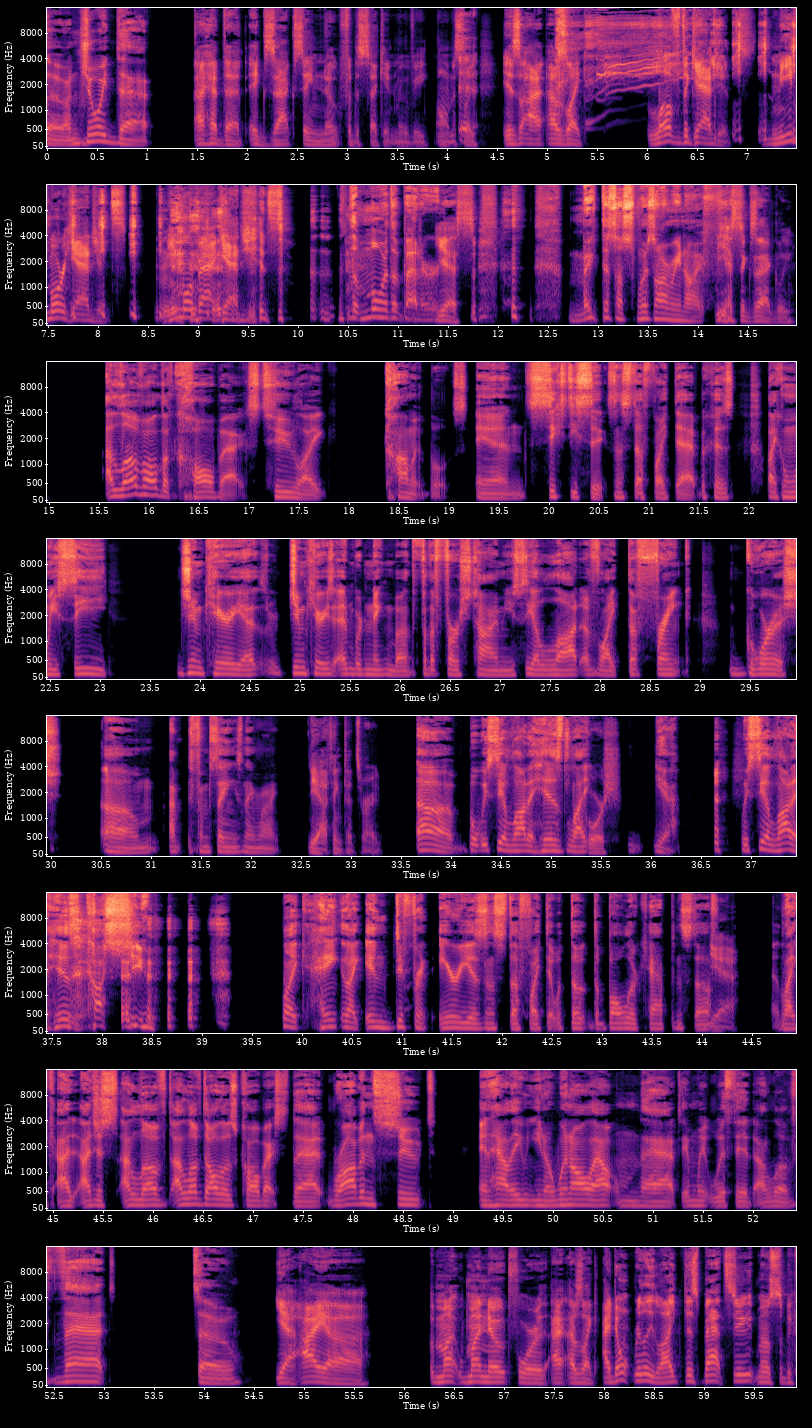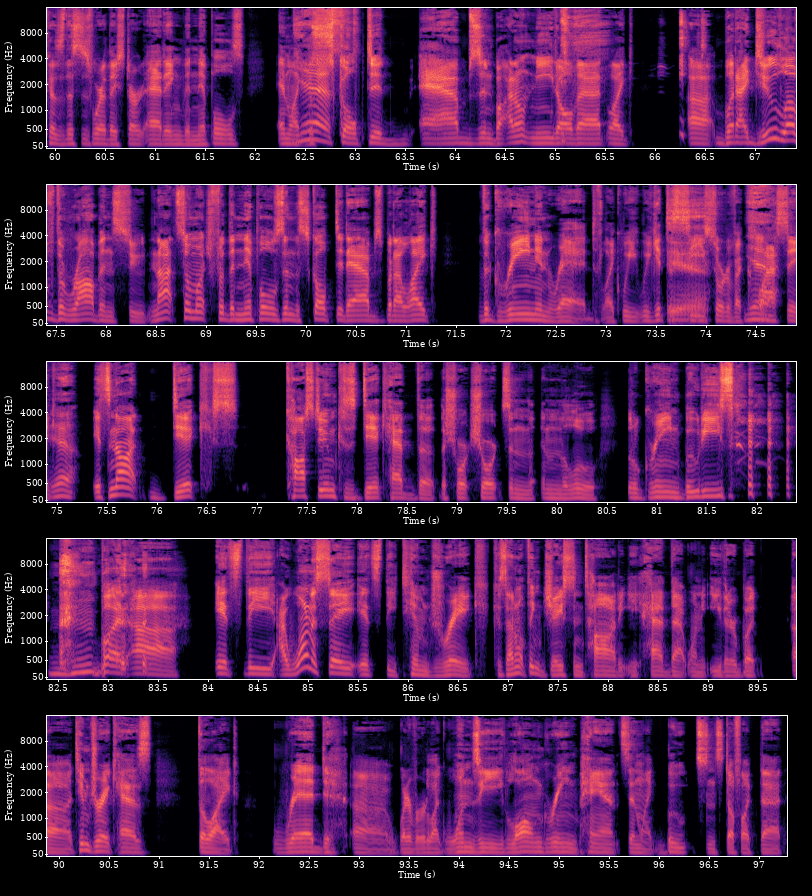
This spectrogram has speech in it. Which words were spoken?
So I enjoyed that. I had that exact same note for the second movie. Honestly, eh. is I, I was like, love the gadgets. Need more gadgets. Need more bat gadgets. The more the better. yes, Make this a Swiss Army knife. yes, exactly. I love all the callbacks to like comic books and 66 and stuff like that because like when we see Jim Carrey as Jim Carrey's Edward Nygma for the first time, you see a lot of like the Frank Gorish um if I'm saying his name right. Yeah, I think that's right. Uh but we see a lot of his like Gorsh. yeah. we see a lot of his costume like hang like in different areas and stuff like that with the the bowler cap and stuff Yeah, like I, I just I loved I loved all those callbacks to that Robin's suit and how they you know went all out on that and went with it. I love that. So yeah. I uh, my my note for I, I was like, I don't really like this bat suit mostly because this is where they start adding the nipples and like Yes. the sculpted abs and but I don't need all that like. Uh, but I do love the Robin suit, not so much for the nipples and the sculpted abs, but I like the green and red. Like we we get to Yeah. see sort of a yeah, classic. Yeah, It's not Dick's costume because Dick had the the short shorts and the, and the little little green booties, Mhm. but uh, it's the I want to say it's the Tim Drake because I don't think Jason Todd had that one either. But uh, Tim Drake has the like red uh whatever like onesie long green pants and like boots and stuff like that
